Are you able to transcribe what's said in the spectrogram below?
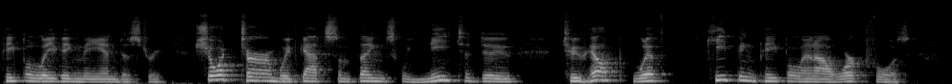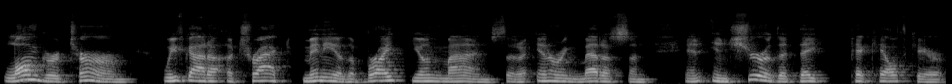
people leaving the industry. Short term, we've got some things we need to do to help with keeping people in our workforce. Longer term, we've got to attract many of the bright young minds that are entering medicine and ensure that they pick healthcare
